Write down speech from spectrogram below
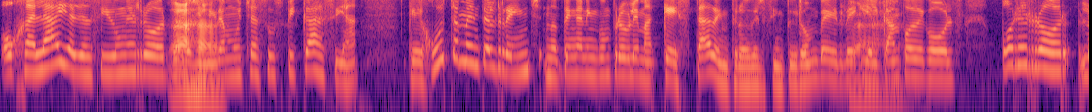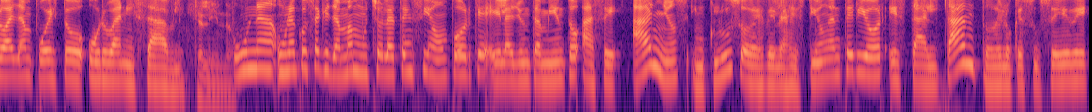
ojalá haya sido un error, pero genera mucha suspicacia que justamente el range no tenga ningún problema, que está dentro del cinturón verde y el campo de golf por error lo hayan puesto urbanizable. Qué lindo. Una, una cosa que llama mucho la atención porque el ayuntamiento hace años, incluso desde la gestión anterior, está al tanto de lo que sucede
